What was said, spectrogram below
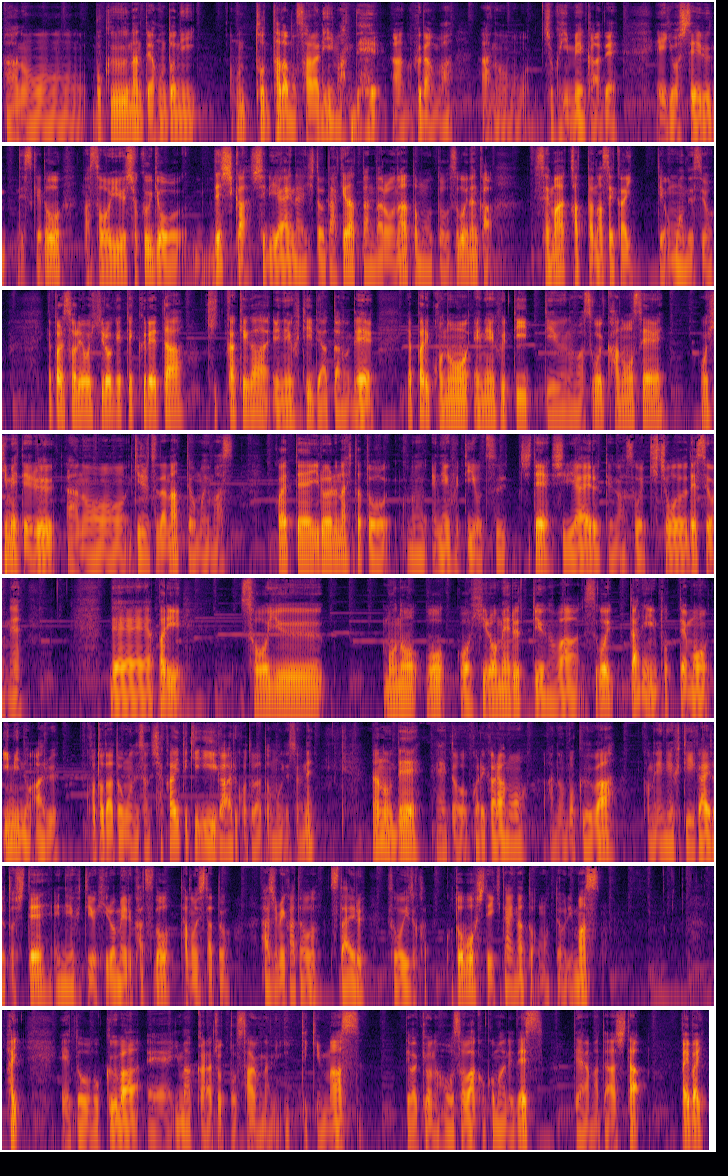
あのー、僕なんて本当に本当ただのサラリーマンで あの普段はあのー、食品メーカーで営業しているんですけど、まあ、そういう職業でしか知り合えない人だけだったんだろうなと思うとすごいなんか狭かったな世界って思うんですよ。やっぱりそれを広げてくれたきっかけが NFT であったのでやっぱりこの NFT っていうのはすごい可能性を秘めてる、あのー、技術だなって思います。こうやっていろいろな人とこの NFT を通じて知り合えるっていうのはすごい貴重ですよね。でやっぱりそういうものをこう広めるっていうのはすごい誰にとっても意味のあることだと思うんですよ。社会的意義があることだと思うんですよね。なので、えーと、これからもあの僕はこの NFT ガイドとして NFT を広める活動楽しさと始め方を伝えるそういうことをしていきたいなと思っております。はいえーと、僕は、えー、今からちょっとサウナに行ってきます。では今日の放送はここまでです。ではまた明日。バイバイ。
